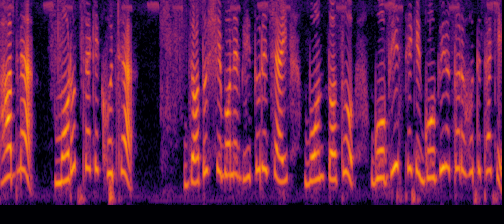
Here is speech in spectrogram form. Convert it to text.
ভাবনা মরদটাকে খোঁজা। যত সে বনের ভেতরে চাই বন তত গভীর থেকে গভীরতর হতে থাকে।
